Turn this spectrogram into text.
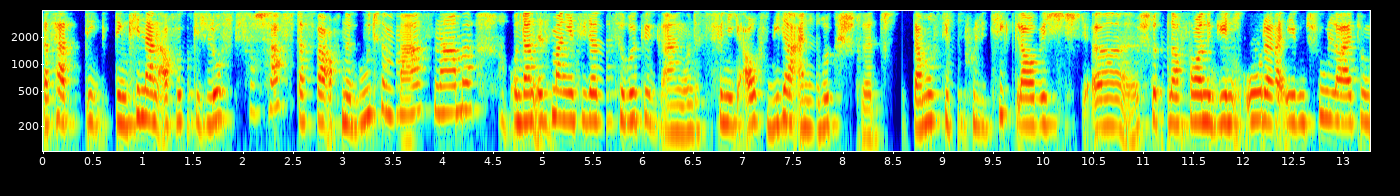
Das hat die, den Kindern auch wirklich Luft verschafft. Das war auch eine gute Maßnahme. Und dann ist man jetzt wieder zurückgegangen. Und das finde ich auch wieder ein Rückschritt. Da muss die Politik, glaube ich, äh, Schritt nach vorne gehen oder eben Schulleitung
